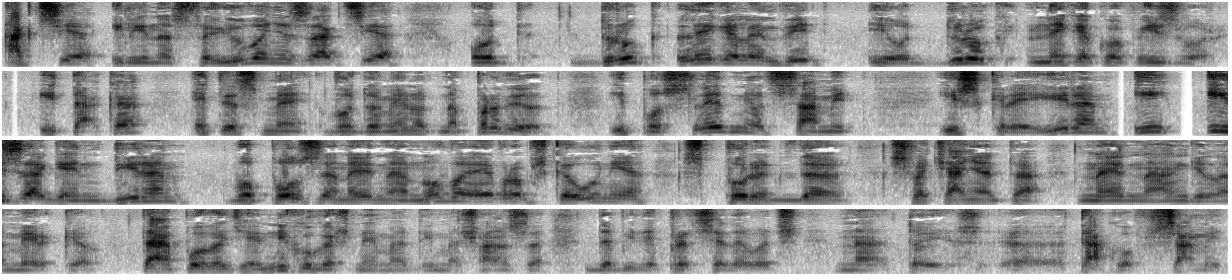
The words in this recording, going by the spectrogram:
акција или настојување за акција од друг легален вид и од друг некаков извор. И така, ете сме во доменот на првиот и последниот самит искреиран и изагендиран во полза на една нова Европска Унија според да сваќањата на една Ангела Меркел. Таа повеќе никогаш нема да има шанса да биде председавач на тој е, таков самит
